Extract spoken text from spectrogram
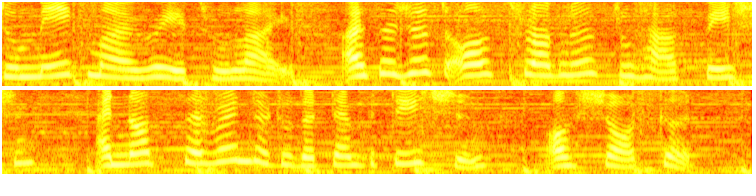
to make my way through life. I suggest all strugglers to have patience and not surrender to the temptation of shortcuts.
